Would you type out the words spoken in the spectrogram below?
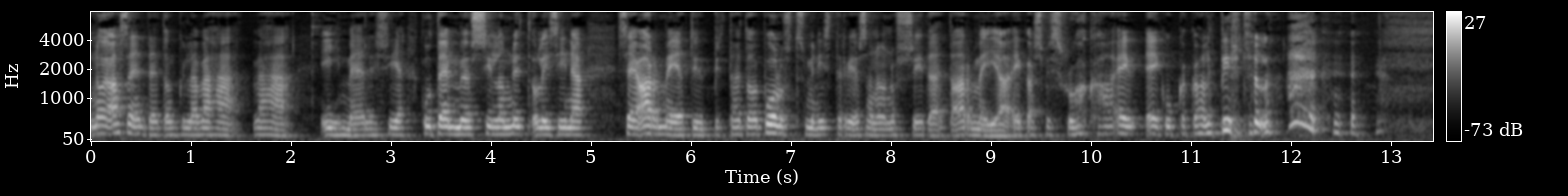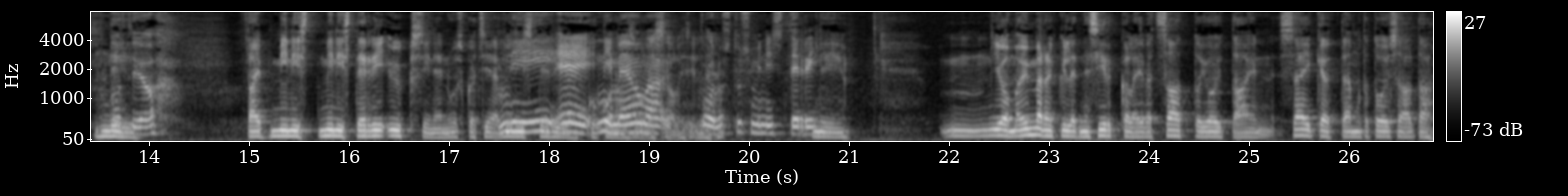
nuo asenteet on kyllä vähän, vähän ihmeellisiä, kuten myös silloin nyt oli siinä se armeijatyyppi, tai tuo puolustusministeriö sanonut siitä, että armeija ei kasvisruokaa, ei, ei kukkakaali pirtellä. Niin. Mut joo. Tai minist- ministeri yksin, en usko, että siinä ministeri Niin, ei, nimenomaan oli sillä. puolustusministeri. Niin. Mm, joo, mä ymmärrän kyllä, että ne sirkkaleivät saattoi joitain säikäyttää, mutta toisaalta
